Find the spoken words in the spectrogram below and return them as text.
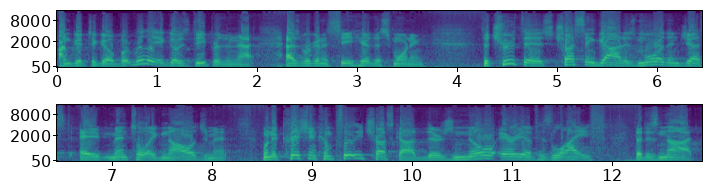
I'm good to go. But really, it goes deeper than that, as we're going to see here this morning. The truth is, trusting God is more than just a mental acknowledgement. When a Christian completely trusts God, there's no area of his life that is not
